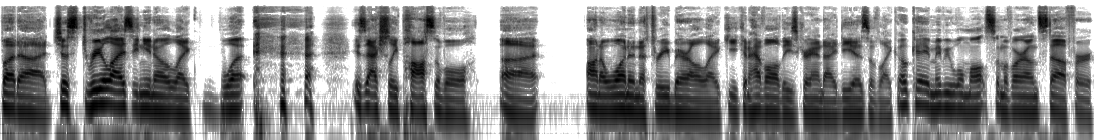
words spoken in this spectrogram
But uh, just realizing, you know, like what is actually possible. Uh, on a one and a three barrel, like you can have all these grand ideas of like, okay, maybe we'll malt some of our own stuff, or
